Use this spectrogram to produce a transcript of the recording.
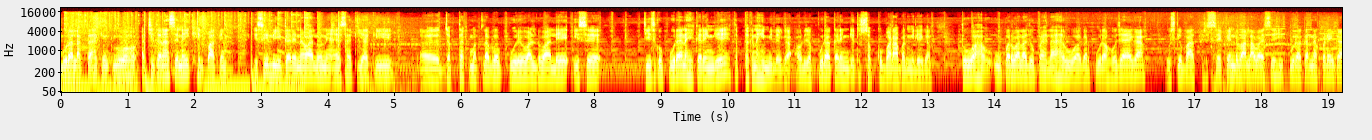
बुरा लगता है क्योंकि वो अच्छी तरह से नहीं खेल पाते इसीलिए करेना वालों ने ऐसा किया कि जब तक मतलब पूरे वर्ल्ड वाले इस चीज़ को पूरा नहीं करेंगे तब तक नहीं मिलेगा। और जब पूरा करेंगे तो सबको बराबर मिलेगा। तो वह ऊपर वाला जो पहला है वो अगर पूरा हो जाएगा उसके बाद फिर सेकंड वाला वैसे ही पूरा करना पड़ेगा।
